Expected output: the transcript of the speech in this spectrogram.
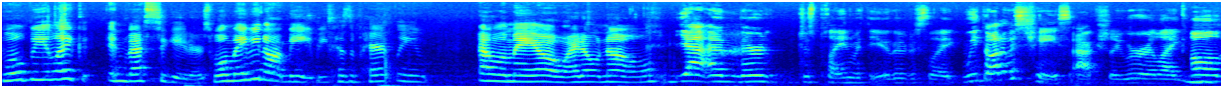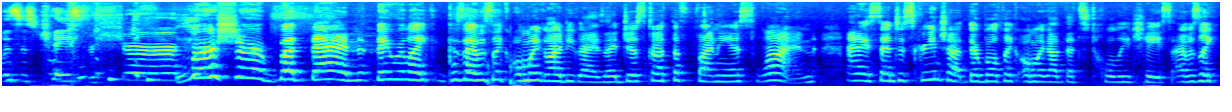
will be like investigators. Well, maybe not me because apparently LMAO. I don't know. Yeah, and they're just playing with you. They're just like, we thought it was Chase. Actually, we were like, oh, this is Chase for sure. For sure. But then they were like, because I was like, oh my God, you guys, I just got the funniest one. And I sent a screenshot. They're both like, oh my God, that's totally Chase. I was like,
